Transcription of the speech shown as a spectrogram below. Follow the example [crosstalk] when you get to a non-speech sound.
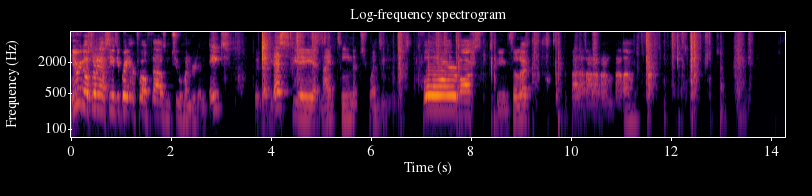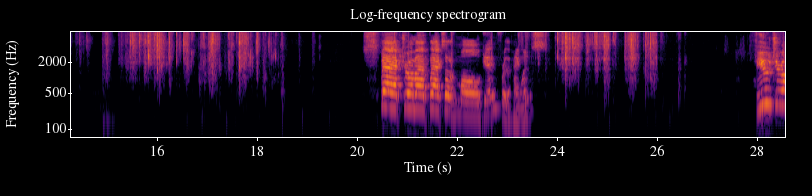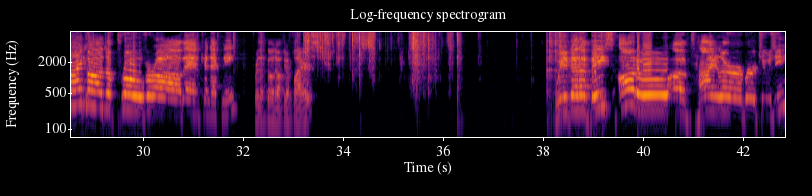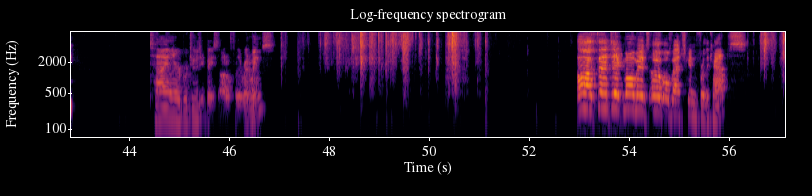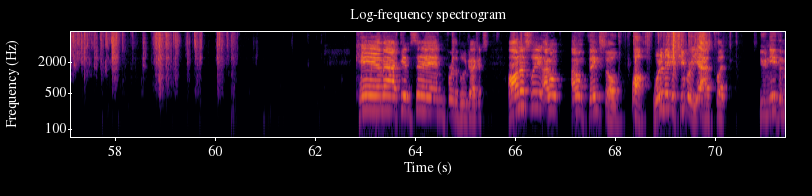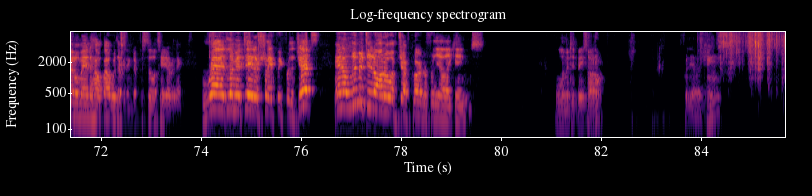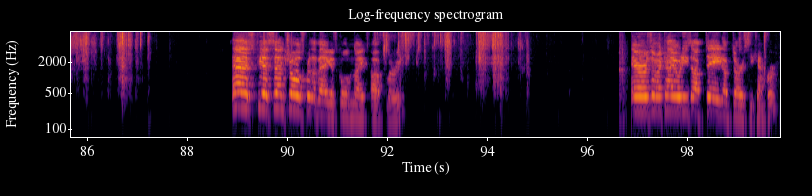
Here we go, starting off CNC break number 12,208. We've got the SPA 1920. Four box team select. Ba-da-ba-da-bum-ba-bum. Spectrum FX of Malkin for the Penguins. Future icons of Provorov and Konecny for the Philadelphia Flyers. We've got a base auto of Tyler Bertuzzi. Tyler Bertuzzi, base auto for the Red Wings. Authentic moments of Ovechkin for the Caps. Cam Atkinson for the Blue Jackets. Honestly, I don't I don't think so. Well, would it make it cheaper? Yes, but you need the middleman to help out with everything, to facilitate everything. Red limited of Scheifele for the Jets, and a limited auto of Jeff Carter for the LA Kings. Limited base auto for the LA Kings. SP Essentials for the Vegas Golden Knights of Fleury. Arizona Coyotes update of Darcy Kuemper.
